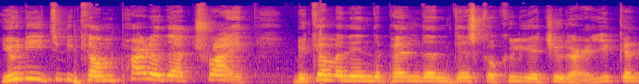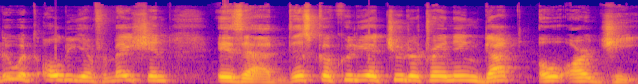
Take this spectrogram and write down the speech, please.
You need to become part of that tribe. Become an independent Dyscalculia tutor. You can do it. All the information is at dyscalculiatutortraining.org.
